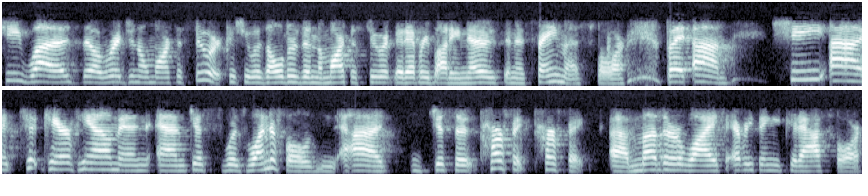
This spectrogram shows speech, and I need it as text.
she was the original Martha Stewart because she was older than the Martha Stewart that everybody knows and is famous for. But um, she uh, took care of him and and just was wonderful. Uh, just a perfect, perfect uh, mother, wife, everything you could ask for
